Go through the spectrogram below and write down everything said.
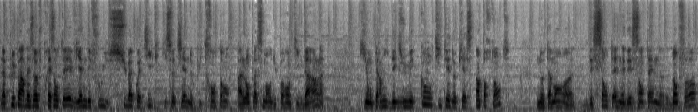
La plupart des œuvres présentées viennent des fouilles subaquatiques qui se tiennent depuis 30 ans à l'emplacement du port antique d'Arles, qui ont permis d'exhumer quantité de pièces importantes, notamment euh, des centaines et des centaines d'amphores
